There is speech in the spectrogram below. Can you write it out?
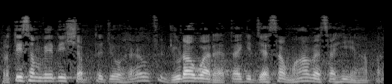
प्रतिसंवेदी शब्द जो है, उससे जुड़ा हुआ रहता है कि जैसा वहाँ, वैसा ही यहाँ पर।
